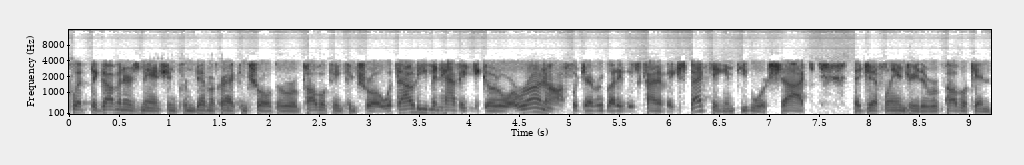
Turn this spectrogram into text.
flipped the governor's mansion from Democrat control to Republican control without even having to go to a runoff, which everybody was kind of expecting. And people were shocked that Jeff Landry, the Republican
